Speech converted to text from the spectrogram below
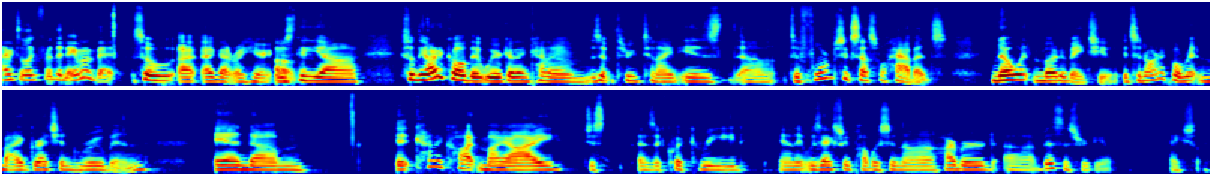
I have to look for the name of it. So I, I got it right here. It Oh, was okay. the uh, so the article that we're going to kind of zip through tonight is uh, to form successful habits. Know what motivates you. It's an article written by Gretchen Rubin, and um, it kind of caught my eye just as a quick read, and it was actually published in the Harvard uh, Business Review. Actually,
